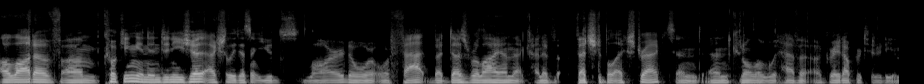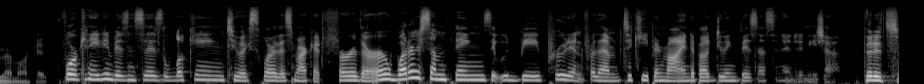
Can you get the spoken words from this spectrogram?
a lot of um, cooking in Indonesia actually doesn't use lard or, or fat, but does rely on that kind of vegetable extract. And, and canola would have a, a great opportunity in that market. For Canadian businesses looking to explore this market further, what are some things that would be prudent for them to keep in mind about doing business in Indonesia? that it's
